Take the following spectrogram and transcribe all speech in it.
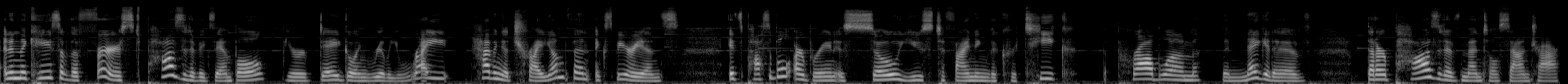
And in the case of the first positive example, your day going really right, having a triumphant experience, it's possible our brain is so used to finding the critique, problem, the negative, that our positive mental soundtrack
